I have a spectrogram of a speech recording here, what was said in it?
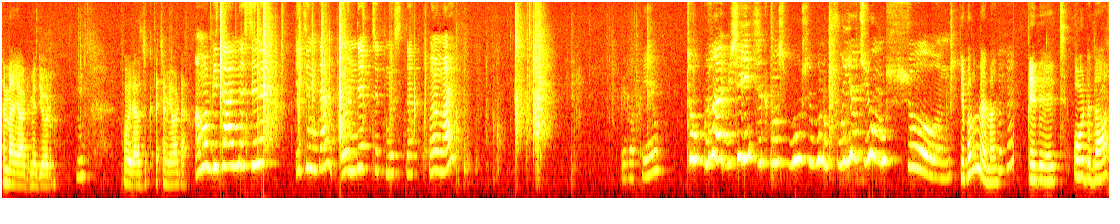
Hemen yardım ediyorum. Poyrazcık açamıyor da. Ama bir tanesini içinden önde çıkmıştı. Bana ver. Bir bakayım. Çok güzel bir şey çıkmış Buse. Bunu fırlatıyormuşsun. Yapalım mı hemen? Evet. Orada da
